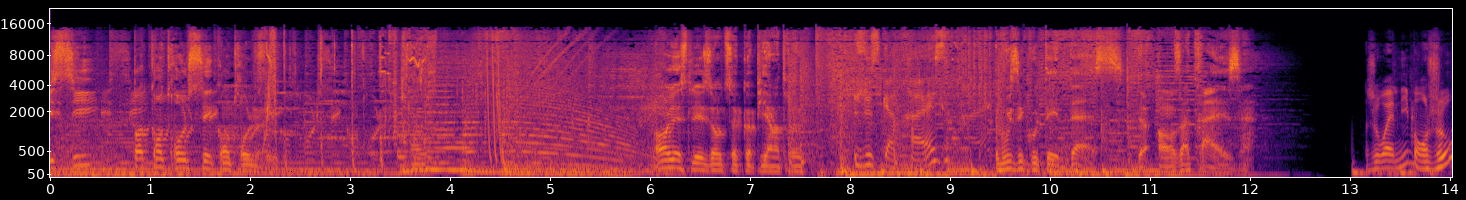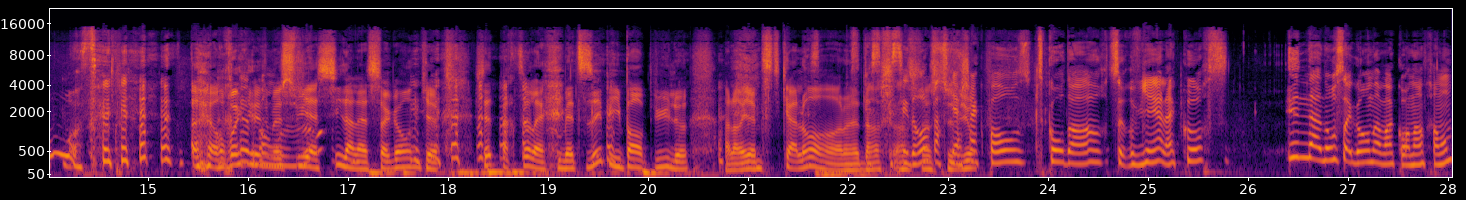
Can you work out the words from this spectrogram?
Ici, pas de contrôle C, contrôle V. On laisse les autres se copier entre eux. Jusqu'à 13. Vous écoutez DES de 11 à 13. Joanie, bonjour. Euh, on voit que je me suis assis dans la seconde que j'essaie de partir la climatisée, puis il part plus. Là. Alors, il y a une petite calor euh, dans ce C'est drôle parce qu'à chaque pause, tu cours dehors, tu reviens à la course, une nanoseconde avant qu'on entre en onde.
